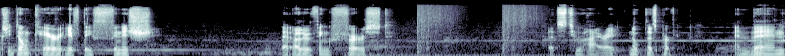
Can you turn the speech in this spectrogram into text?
Actually don't care if they finish that other thing first. That's too high, right? Nope, that's perfect. And then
